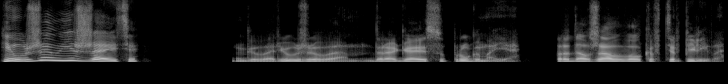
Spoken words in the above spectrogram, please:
и уже уезжаете». «Говорю же вам, дорогая супруга моя», — продолжал Волков терпеливо.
